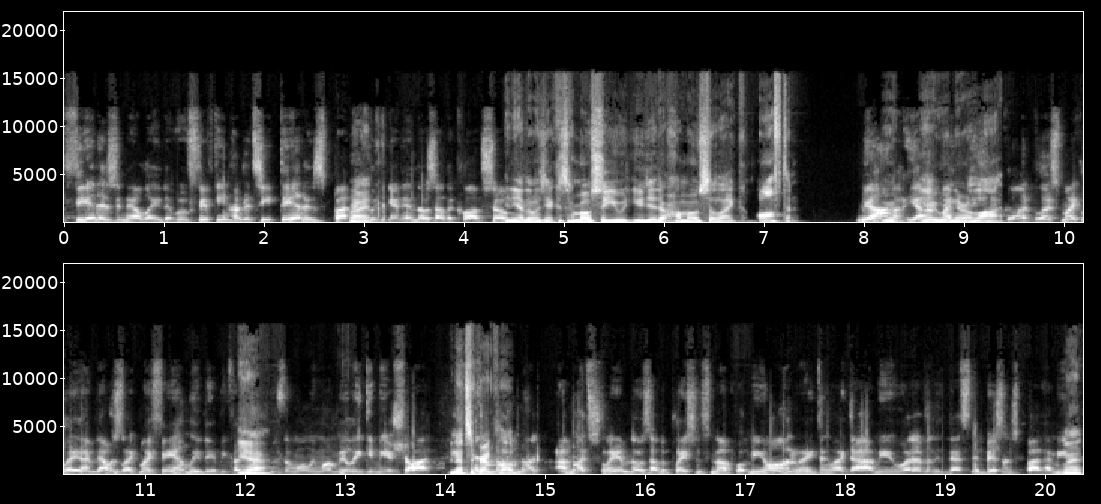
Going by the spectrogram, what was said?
theaters in LA that were fifteen hundred seat theaters, but I couldn't get in those other clubs. So And the other ones, yeah, because Hermosa, you you did Hermosa like often. yeah, You yeah, you were Mike there a lot. God bless Mike Lacey. I mean, that was like my family there because Yeah. Mike was the only one really give me a shot. And that's a And great I'm club. Not, I'm not. I'm not slamming those other places to not put me on or anything like that. I mean, whatever. That's their business. But I mean, Right.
